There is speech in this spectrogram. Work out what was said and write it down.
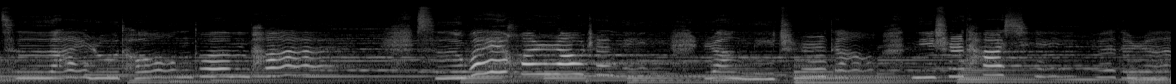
慈爱如同盾牌，思维环绕着你，让你知道你是他喜悦的人。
